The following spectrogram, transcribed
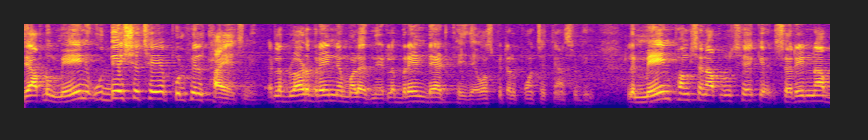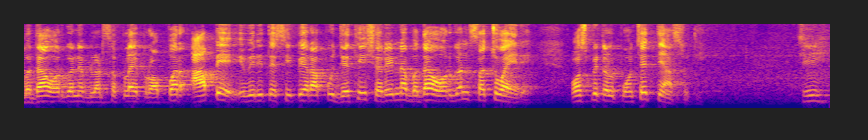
જે આપણું મેઇન ઉદ્દેશ્ય છે એ ફૂલફિલ થાય જ નહીં. એટલે બ્લડ બ્રેઇનને મળે જ નહીં એટલે બ્રેઇન ડેડ થઈ જાય હોસ્પિટલ પહોંચે ત્યાં સુધી. એટલે મેઇન ફંક્શન આપણું છે કે શરીરના બધા ઓર્ગનને બ્લડ સપ્લાય પ્રોપર આપે એવી રીતે સીપીઆર આપવું જેથી શરીરના બધા ઓર્ગન સચવાઈ રહે. હોસ્પિટલ પહોંચે ત્યાં સુધી. જી.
